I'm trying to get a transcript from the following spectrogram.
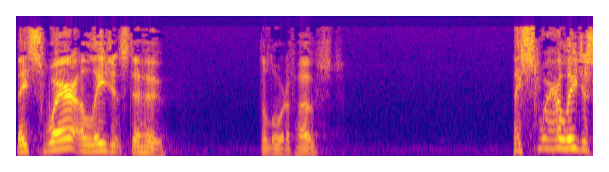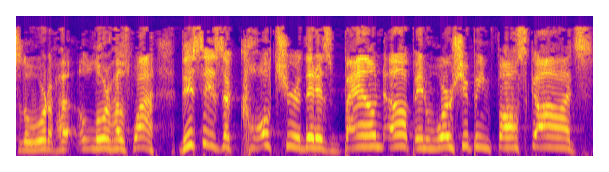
They swear allegiance to who? The Lord of hosts. They swear allegiance to the Lord of, Lord of hosts. Why? This is a culture that is bound up in worshiping false gods.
